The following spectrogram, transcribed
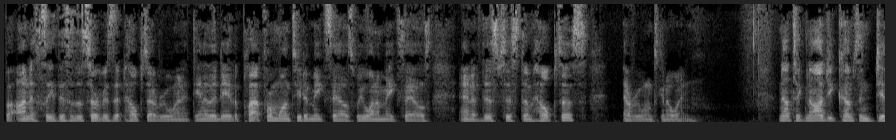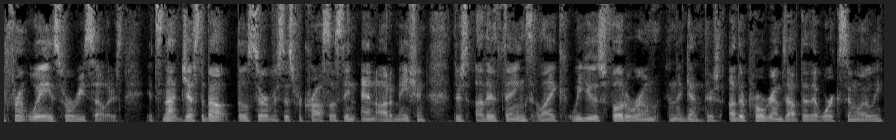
but honestly, this is a service that helps everyone. At the end of the day, the platform wants you to make sales. We want to make sales. And if this system helps us, everyone's going to win. Now, technology comes in different ways for resellers. It's not just about those services for cross listing and automation. There's other things like we use Photoroom, and again, there's other programs out there that work similarly,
